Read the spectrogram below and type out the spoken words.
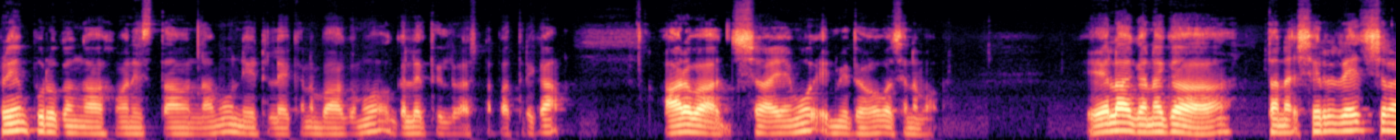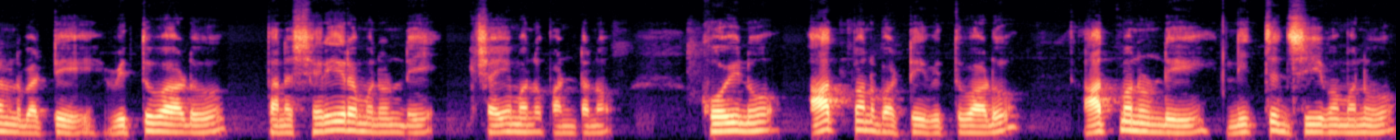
ప్రేమపూర్వకంగా ఆహ్వానిస్తా ఉన్నాము. నేటి లేఖన భాగము గలతీలు రాష్ట్ర పత్రిక ఆరవ అధ్యాయము ఎనిమిదవ వచనము. ఎలాగనగా తన శరీరేచ్ఛలను బట్టి విత్తువాడు తన శరీరము నుండి క్షయమను పంటను కోయును. ఆత్మను బట్టి విత్తువాడు ఆత్మ నుండి నిత్య జీవమును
